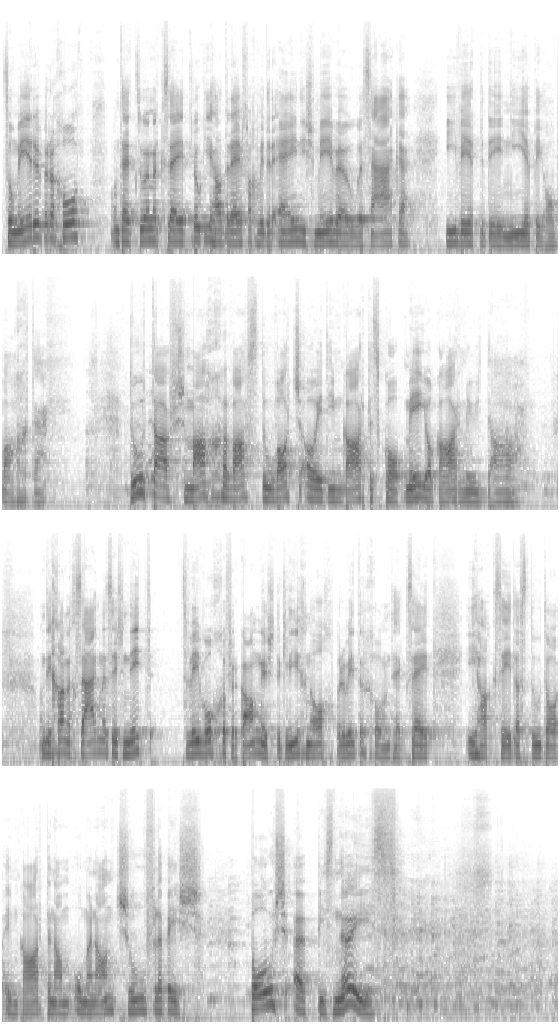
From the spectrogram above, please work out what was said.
zu mir übergekommen und hat zu mir gesagt, schau, ich wollte einfach wieder einmal mehr sagen, ich werde dich nie beobachten. Du darfst machen, was du willst, auch in deinem Garten. Es geht mir ja gar nichts an. Und ich kann euch sagen, es ist nicht zwei Wochen vergangen, ist der gleiche Nachbar wiedergekommen und hat gesagt, ich habe gesehen, dass du da im Garten am umeinander schaufeln bist. Baust etwas Neues?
